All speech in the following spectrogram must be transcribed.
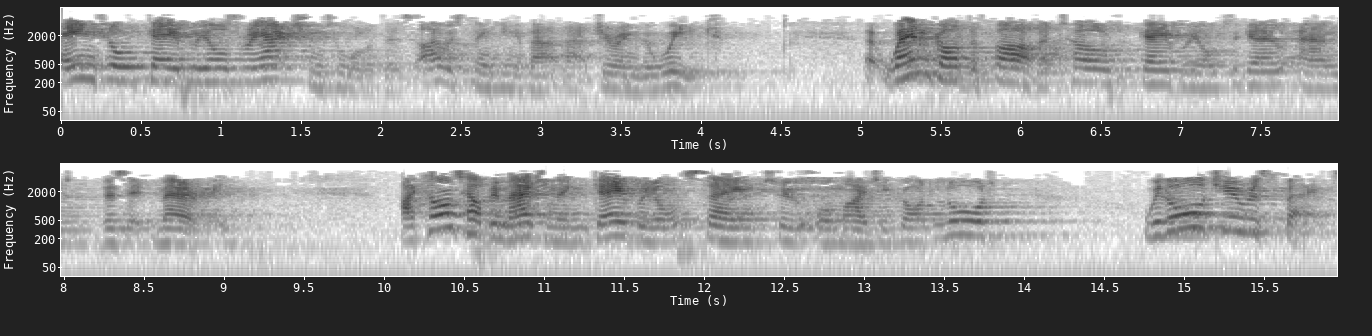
angel Gabriel's reaction to all of this? I was thinking about that during the week. When God the Father told Gabriel to go and visit Mary, I can't help imagining Gabriel saying to Almighty God, Lord, with all due respect,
